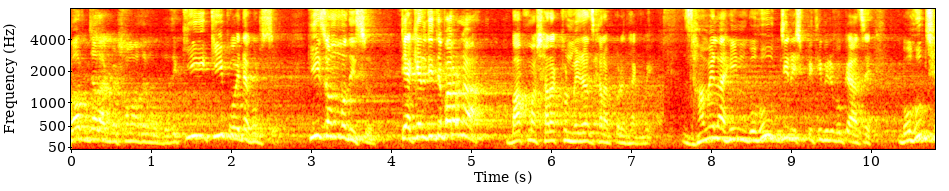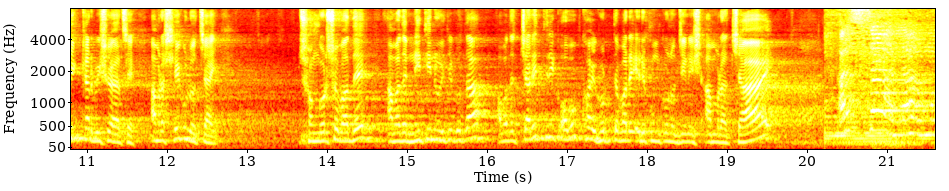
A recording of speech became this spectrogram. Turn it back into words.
লজ্জা লাগবে সমাজের মধ্যে যে কি কি পয়দা করছ? কি জন্ম দিছো? ট্যাকেল দিতে পারো না? বাপ, মা সারাক্ষণ মেজাজ খারাপ করে থাকবে। ঝামেলাহীন বহুত জিনিস পৃথিবীর বুকে আছে, বহুত শিক্ষার বিষয় আছে, আমরা সেগুলো চাই। সংঘর্ষবাদে আমাদের নীতি নৈতিকতা, আমাদের চারিত্রিক অবক্ষয় ঘটতে পারে এরকম কোনো জিনিস আমরা চাই। আসসালামু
